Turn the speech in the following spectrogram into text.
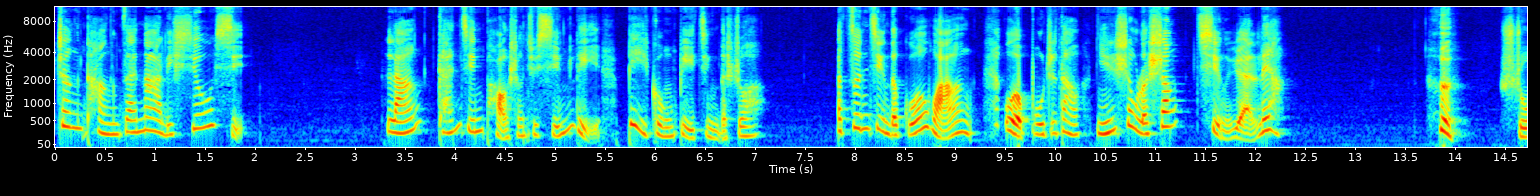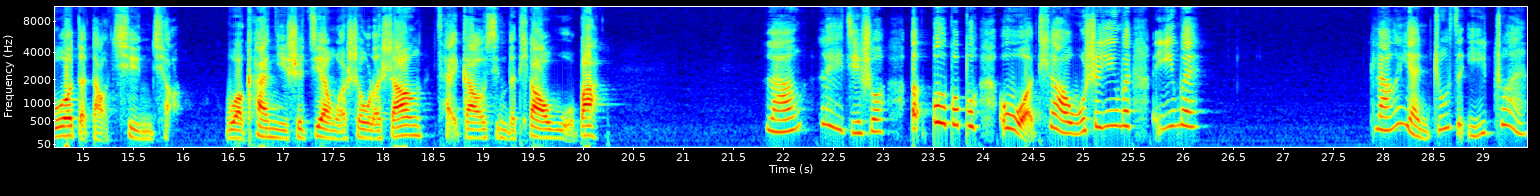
正躺在那里休息。狼赶紧跑上去行礼，毕恭毕敬地说：“尊敬的国王，我不知道您受了伤，请原谅。”哼，说的倒轻巧，我看你是见我受了伤才高兴的跳舞吧。狼立即说：“呃，不不不，我跳舞是因为因为……”狼眼珠子一转，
